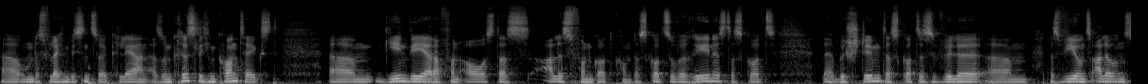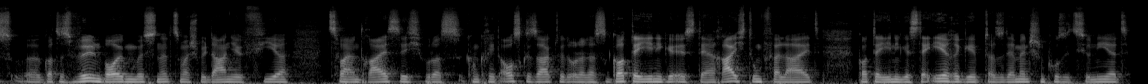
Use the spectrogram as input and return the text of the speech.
Um das vielleicht ein bisschen zu erklären. Also im christlichen Kontext ähm, gehen wir ja davon aus, dass alles von Gott kommt, dass Gott souverän ist, dass Gott äh, bestimmt, dass Gottes Wille, ähm, dass wir uns alle uns äh, Gottes Willen beugen müssen, ne? zum Beispiel Daniel 4, 32, wo das konkret ausgesagt wird, oder dass Gott derjenige ist, der Reichtum verleiht, Gott derjenige ist, der Ehre gibt, also der Menschen positioniert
